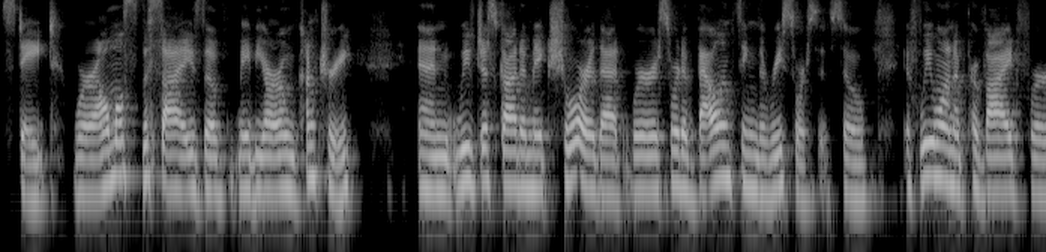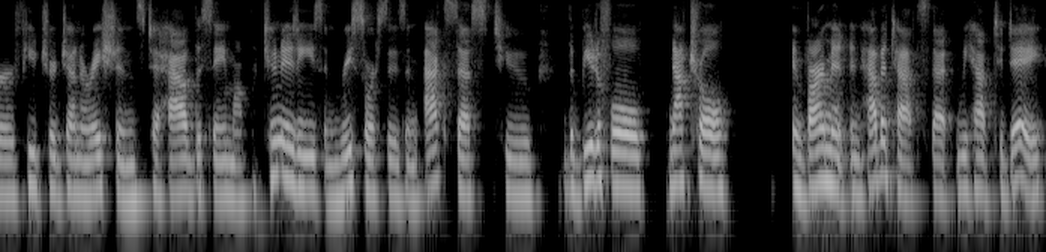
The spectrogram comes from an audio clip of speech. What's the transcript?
state. We're almost the size of maybe our own country. And we've just got to make sure that we're sort of balancing the resources. So, if we want to provide for future generations to have the same opportunities and resources and access to the beautiful natural environment and habitats that we have today,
